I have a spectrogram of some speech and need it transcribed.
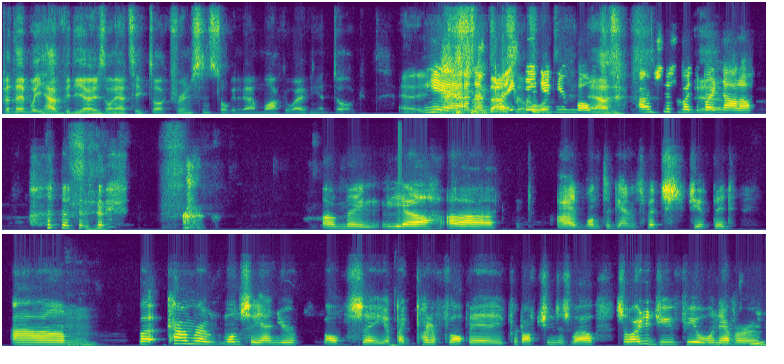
But then we have videos on our TikTok, for instance, talking about microwaving a dog. And Yeah, and I'm pregnant your. Now- I was just about to bring that up. Yeah. I mean, yeah, uh, I once again it's a bit stupid. Um, Mm. but Cameron, once again, you're obviously a big part of Floppy Productions as well. So how did you feel whenever Yeah.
